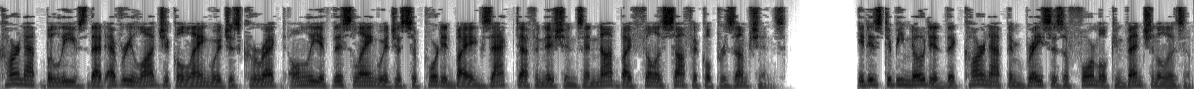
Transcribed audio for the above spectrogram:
Carnap believes that every logical language is correct only if this language is supported by exact definitions and not by philosophical presumptions. It is to be noted that Carnap embraces a formal conventionalism.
